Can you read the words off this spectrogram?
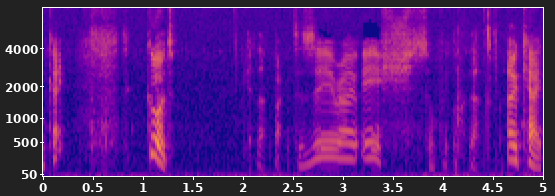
Okay, good. Get that back to zero-ish, something like that. Okay,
